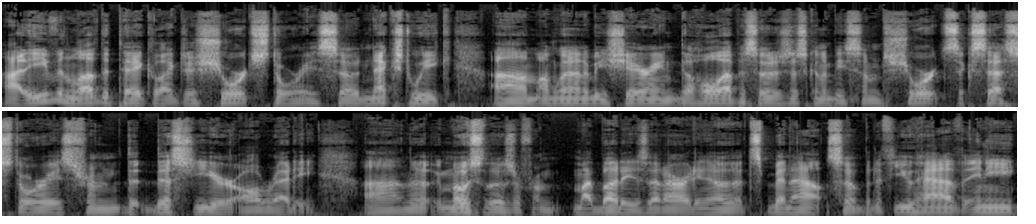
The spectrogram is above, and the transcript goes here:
I'd even love to take like just short stories. So next week, um, I'm going to be sharing the whole episode is just going to be some short success stories from th- this year already. Uh, the, most of those are from my buddies that I already know that's been out. So, but if you have any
